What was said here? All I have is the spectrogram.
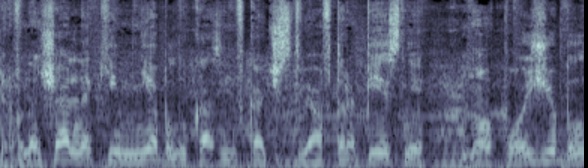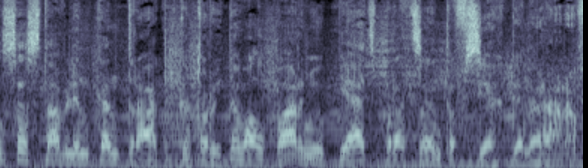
Первоначально Ким не был указан в качестве автора песни, но позже был составлен контракт, который давал парню 5% всех гонораров.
